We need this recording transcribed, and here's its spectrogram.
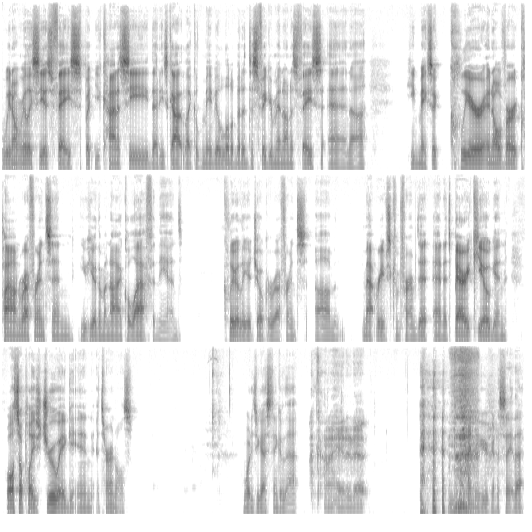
We don't really see his face, but you kind of see that he's got like maybe a little bit of disfigurement on his face, and uh, he makes a clear and overt clown reference, and you hear the maniacal laugh in the end. Clearly a Joker reference. Um, Matt Reeves confirmed it, and it's Barry Keoghan, who also plays Druig in Eternals. What did you guys think of that? I kind of hated it. I knew you were going to say that.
